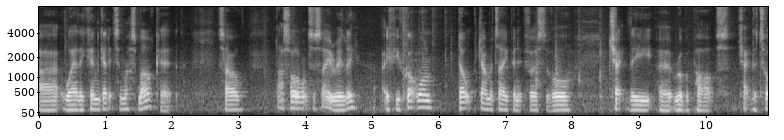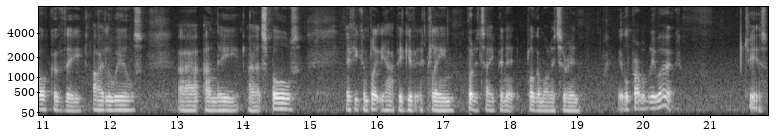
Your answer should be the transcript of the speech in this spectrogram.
uh, where they can get it to mass market. So that's all I want to say really if you've got one, don't pajama tape in it first of all. Check the uh, rubber parts, check the torque of the idler wheels uh, and the uh, spools. If you're completely happy, give it a clean, put a tape in it, plug a monitor in. It'll probably work. Cheers.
